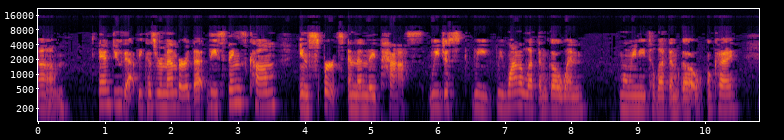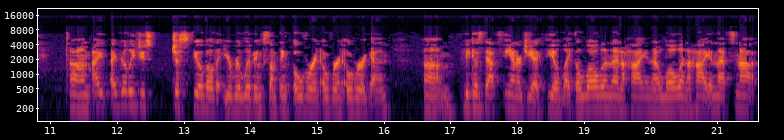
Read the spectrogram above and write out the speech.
Um, and do that because remember that these things come in spurts and then they pass. We just we we want to let them go when when we need to let them go. Okay. Um, I I really just just feel though that you're reliving something over and over and over again. Um, because that's the energy I feel like a lull and then a high and a lull and a high, and that's not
